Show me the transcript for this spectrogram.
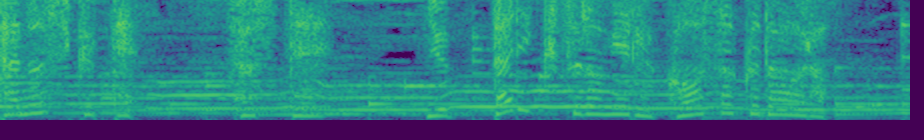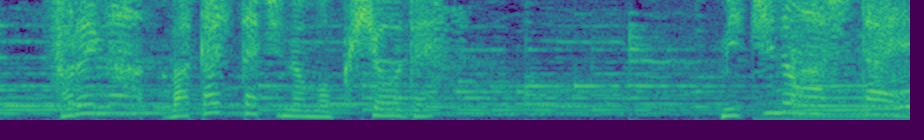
楽しくてそしてゆったりくつろげる高速道路。それが私たちの目標です道の明日へ。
